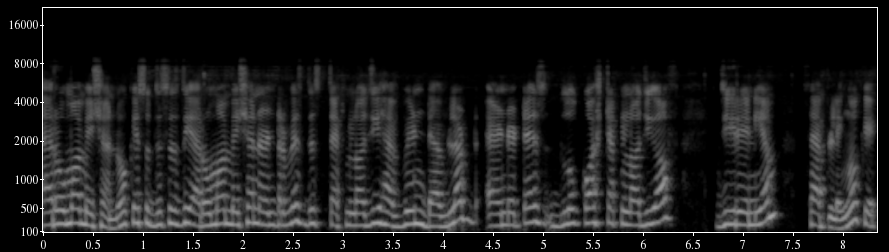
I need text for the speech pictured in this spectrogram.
aroma mission okay so this is the aroma mission under which this technology have been developed and it is low cost technology of geranium sapling okay.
